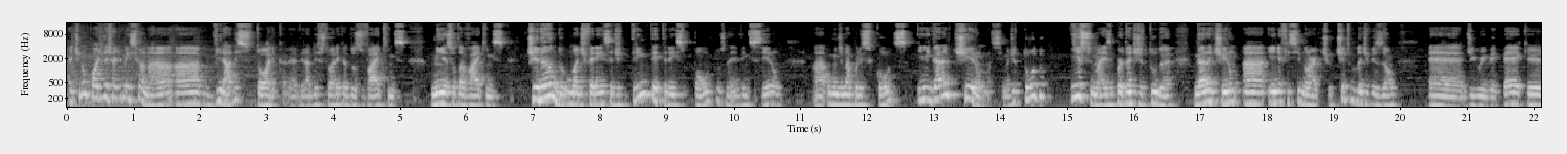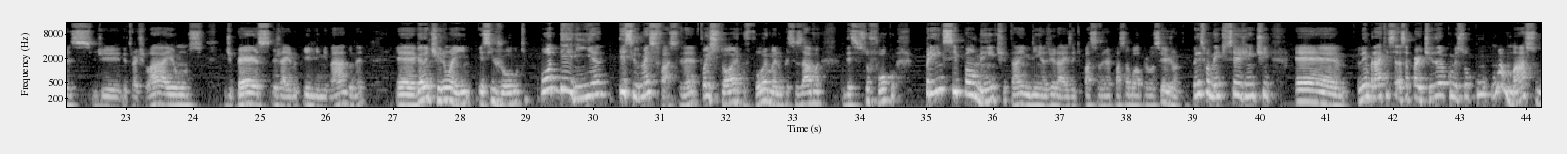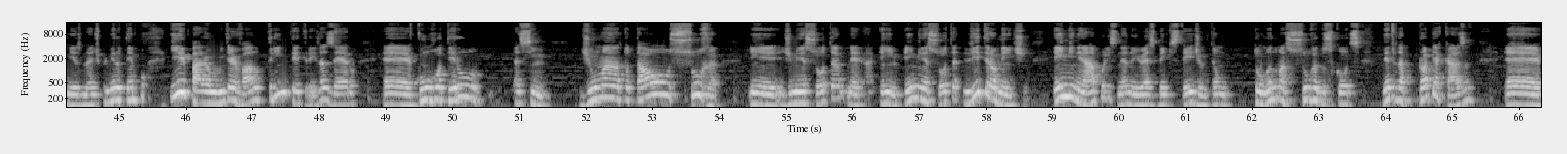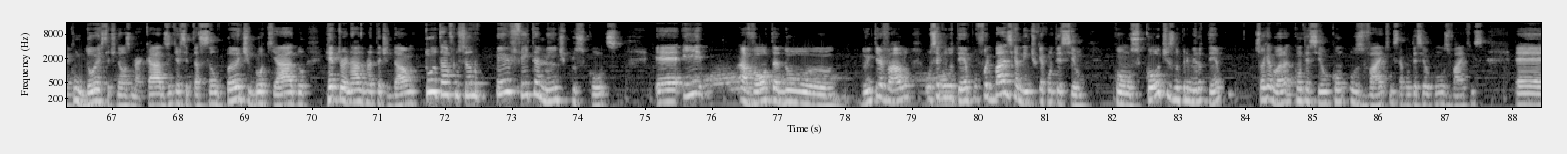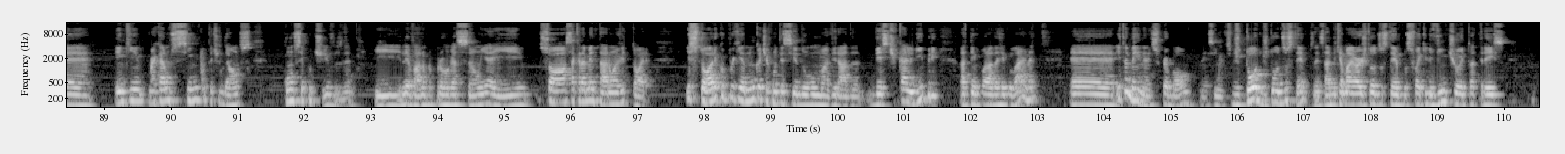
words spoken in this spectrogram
A gente não pode deixar de mencionar a virada histórica, né? a virada histórica dos Vikings, Minnesota Vikings, tirando uma diferença de 33 pontos, né? venceram uh, o Indianapolis Colts e garantiram, acima de tudo, isso mais importante de tudo, né? garantiram a NFC Norte, o título da divisão é, de Green Bay Packers, de Detroit Lions, de Bears já eliminado, né? É, garantiram aí esse jogo que poderia ter sido mais fácil, né? Foi histórico, foi, mas não precisava desse sufoco, principalmente, tá? Em linhas gerais aqui passando, já passo a bola para você, Jonathan. Principalmente se a gente é, lembrar que essa partida começou com um amasso mesmo, né? De primeiro tempo ir para o intervalo 33 a 0, é, com um roteiro assim de uma total surra de Minnesota, né, em, em, Minnesota, literalmente em Minneapolis, né, no US Bank Stadium, então tomando uma surra dos Colts dentro da própria casa, é, com dois touchdowns marcados, interceptação, punch bloqueado, retornado para touchdown, tudo estava funcionando perfeitamente para os Colts. É, e a volta do, do intervalo, o segundo tempo foi basicamente o que aconteceu com os Colts no primeiro tempo só que agora aconteceu com os Vikings, aconteceu com os Vikings, é, em que marcaram cinco touchdowns consecutivos, né? E levaram para prorrogação e aí só sacramentaram a vitória. Histórico, porque nunca tinha acontecido uma virada deste calibre na temporada regular, né? É, e também, né, Super Bowl, né, assim, de, todo, de todos os tempos, né, sabe que a maior de todos os tempos foi aquele 28 a 3,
